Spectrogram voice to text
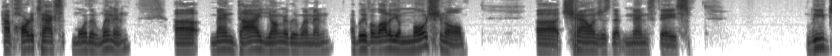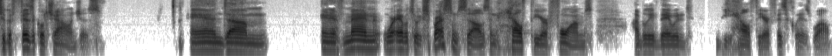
have heart attacks more than women. Uh, men die younger than women. I believe a lot of the emotional uh, challenges that men face lead to the physical challenges. And um, and if men were able to express themselves in healthier forms, I believe they would be healthier physically as well.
